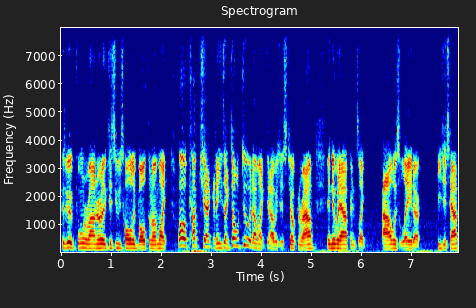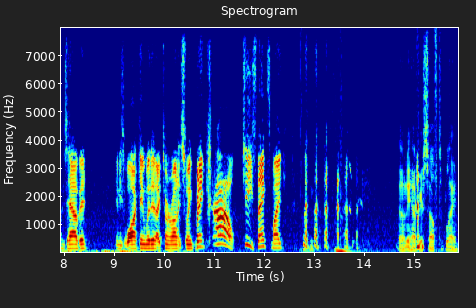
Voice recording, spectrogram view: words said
because we were fooling around earlier because he was holding both of them. I'm like, oh, cup check, and he's like, don't do it. I'm like, I was just joking around. And then what happens? Like hours later, he just happens to have it, and he's walking with it. I turn around and swing, blink. Oh, geez, thanks, Mike. You only have yourself to blame.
